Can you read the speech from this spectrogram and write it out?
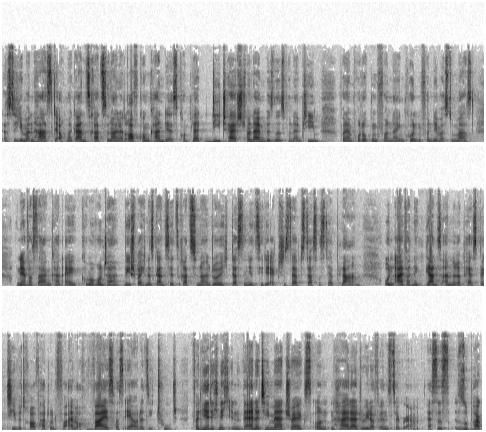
dass du jemanden hast, der auch mal ganz rational da drauf gucken kann, der ist komplett detached von deinem Business, von deinem Team, von deinen Produkten, von deinen Kunden Sekunden von dem, was du machst und dir einfach sagen kann, ey, komm mal runter, wir sprechen das Ganze jetzt rational durch, das sind jetzt hier die Action Steps, das ist der Plan und einfach eine ganz andere Perspektive drauf hat und vor allem auch weiß, was er oder sie tut. Verlier dich nicht in Vanity Metrics und ein Highlight Reel auf Instagram. Es ist super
